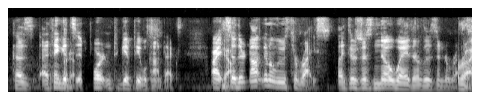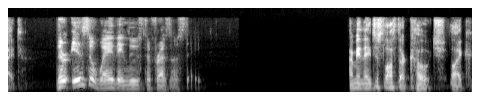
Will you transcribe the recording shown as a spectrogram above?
because I think it's important to give people context. All right, Yeah. so they're not going to lose to Rice. Like, there's just no way they're losing to Rice. right, There is a way they lose to Fresno State. I mean, they just lost their coach. Like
